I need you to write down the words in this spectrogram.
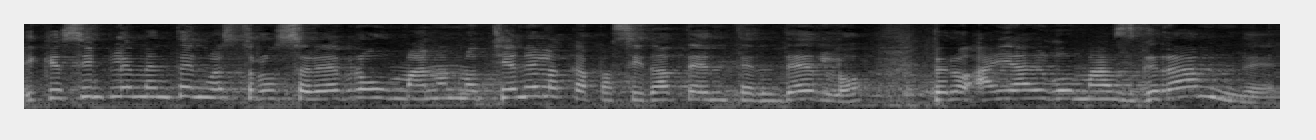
y que simplemente nuestro cerebro humano no tiene la capacidad de entenderlo, pero hay algo más grande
